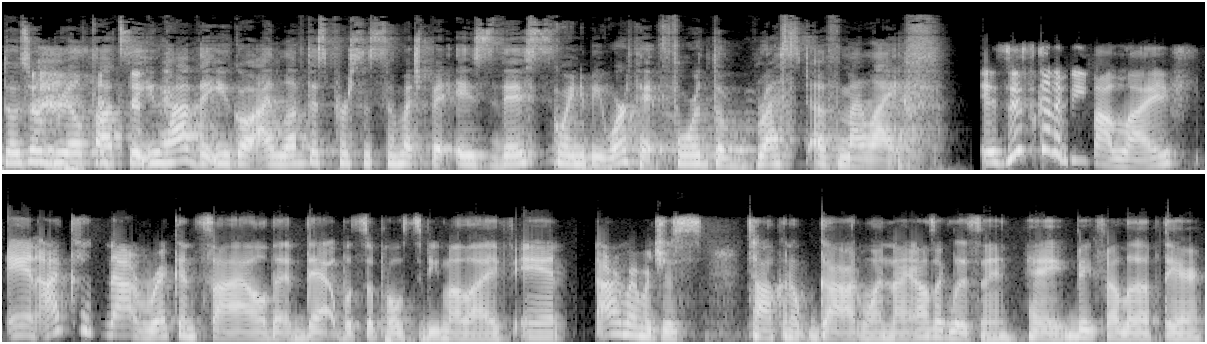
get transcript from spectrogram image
Those are real thoughts that you have that you go, I love this person so much, but is this going to be worth it for the rest of my life? Is this going to be my life? And I could not reconcile that that was supposed to be my life. And I remember just talking to God one night. I was like, listen, hey, big fella up there,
